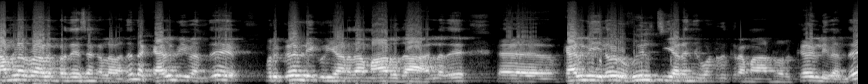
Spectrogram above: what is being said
தமிழர் வாழும் பிரதேசங்கள்ல வந்து இந்த கல்வி வந்து ஒரு கேள்விக்குறியானதா மாறுதா அல்லது கல்வியில ஒரு வீழ்ச்சி அடைஞ்சு கொண்டிருக்கிறமான்ற ஒரு கேள்வி வந்து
